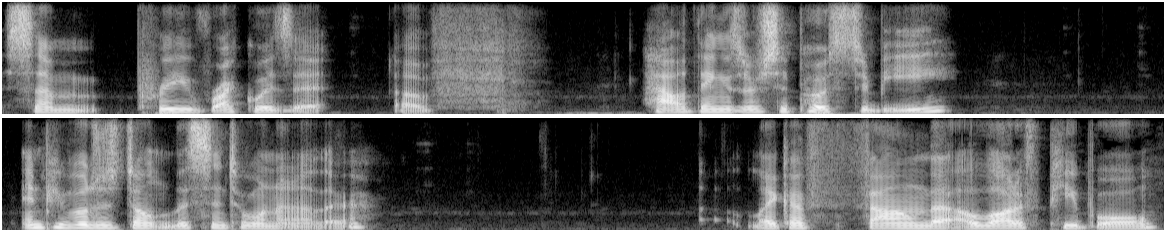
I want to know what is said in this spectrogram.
some prerequisite of how things are supposed to be, and people just don't listen to one another. Like, I've found that a lot of people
